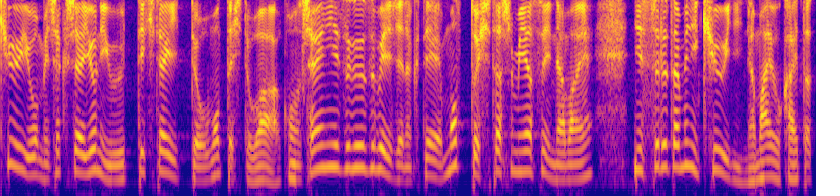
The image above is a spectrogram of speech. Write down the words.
キウイをめちゃくちゃ世に売っていきたいって思った人は、このチャイニーズグーズベリーじゃなくて、もっと親しみやすい名前にするためにキウイに名前を変えた。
